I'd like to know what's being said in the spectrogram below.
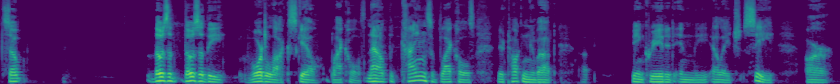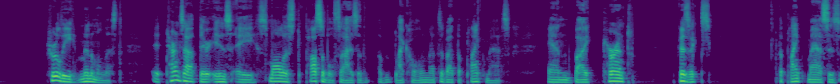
so those are those are the Vordalak scale black holes. Now, the kinds of black holes they're talking about uh, being created in the LHC are truly minimalist. It turns out there is a smallest possible size of, of a black hole, and that's about the Planck mass. And by current physics, the Planck mass is,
